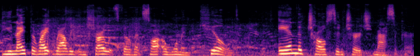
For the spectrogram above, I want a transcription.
the Unite the Right rally in Charlottesville that saw a woman killed, and the Charleston Church massacre.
